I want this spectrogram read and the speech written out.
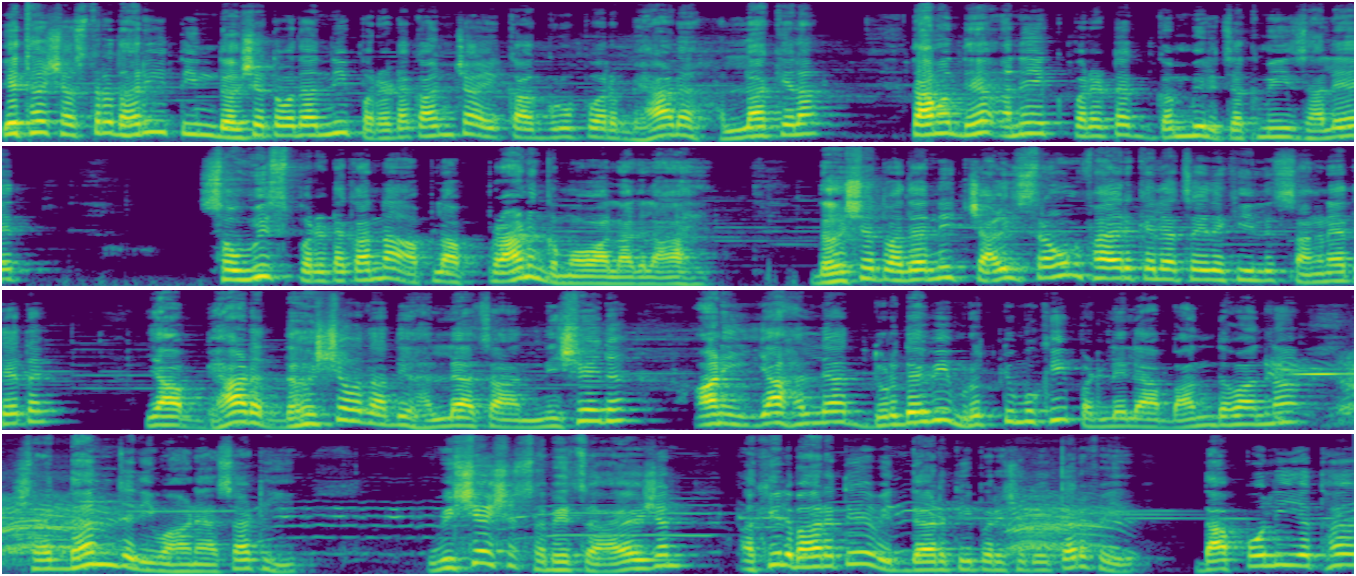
येथे शस्त्रधारी तीन दहशतवाद्यांनी पर्यटकांच्या एका ग्रुपवर भ्याड हल्ला केला. त्यामध्ये अनेक पर्यटक गंभीर जखमी झाले आहेत. सव्वीस पर्यटकांना आपला प्राण गमवावा लागला आहे. दहशतवाद्यांनी चाळीस राऊंड फायर केल्याचे देखील सांगण्यात येत आहे या भ्याड दहशतवादी हल्ल्याचा निषेध आणि या हल्ल्यात दुर्दैवी मृत्युमुखी पडलेल्या बांधवांना श्रद्धांजली वाहण्यासाठी विशेष सभेचं आयोजन अखिल भारतीय विद्यार्थी परिषदेतर्फे दापोली येथं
